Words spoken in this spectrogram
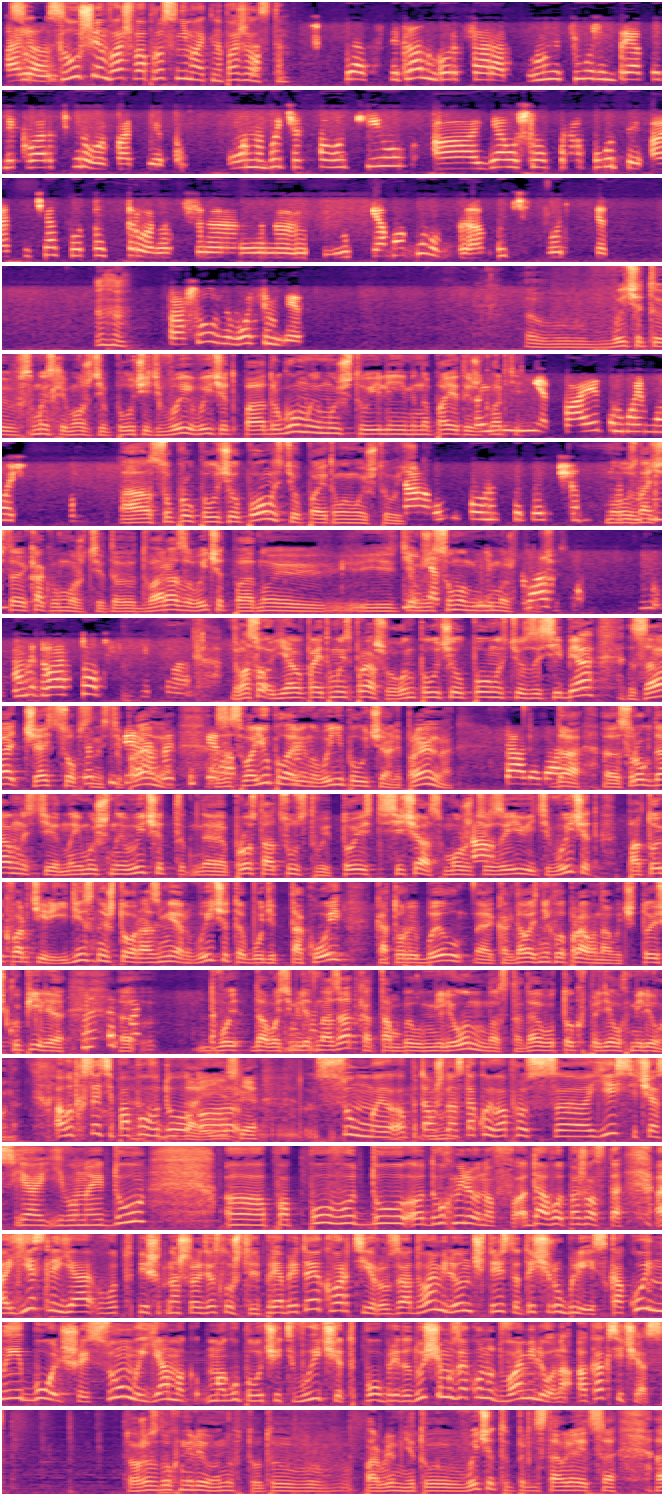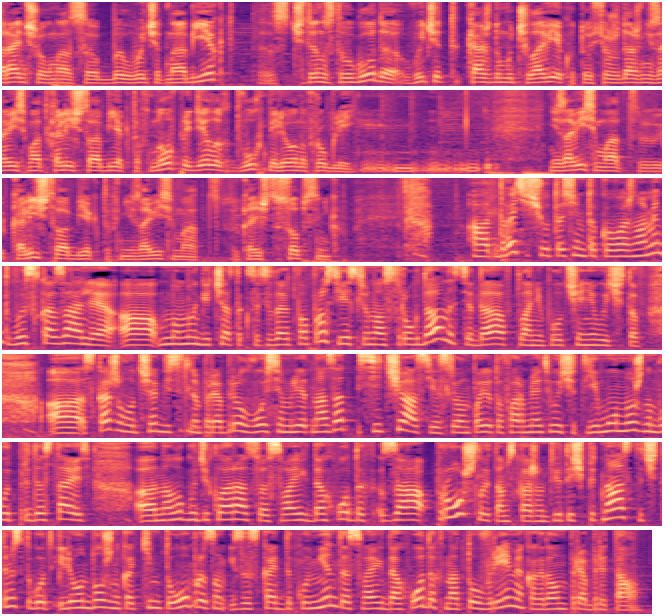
Алло, Слушаем ваш вопрос внимательно, пожалуйста. я Светлана, город Саратов. Мы с мужем приобрели квартиру в ипотеку. Он вычет получил, а я ушла с работы, а сейчас вот устроилась. Э, Я могу да, вычет вычет. Мгм. Прошло уже 8 лет. Э, Вычет, э, в смысле, можете получить вы вычет по другому имуществу или именно по этой же квартире? Нет, поэтому имущество. А супруг получил полностью по этому имуществу вычет? Да, он полностью получил. Ну, значит, как вы можете? Два раза вычет по одной и тем же Нет, суммам не может два- получить. Мы два собственника. Два со- Я поэтому и спрашиваю. Он получил полностью за себя, за часть собственности, себя, правильно? за себя. За свою половину вы не получали, правильно? Да, да, да. Да, э, срок давности на имущественный вычет э, просто отсутствует. То есть сейчас можете заявить вычет по той квартире. Единственное, что размер вычета будет такой, который был, э, когда возникло право на вычет. То есть купили... Да, 8 лет назад, как там был миллион у нас, тогда вот только в пределах миллиона. А вот, кстати, по поводу Да, э, если- суммы, э, потому что у нас такой вопрос э, есть, сейчас я его найду, по поводу э, двух миллионов. Да, вот, пожалуйста. А Если я, вот пишет наш радиослушатель, приобретаю квартиру за 2 миллиона 400 тысяч рублей, с какой наибольшей суммы я мог- могу получить вычет по предыдущему закону 2 миллиона? А как сейчас? Тоже с двух миллионов. Тут э, проблем нету. Вычет предоставляется... Раньше у нас был вычет на объект. С 2014 года вычет каждому человеку. То есть уже даже независимо от количества объектов. Но в пределах двух миллионов рублей. Независимо от количества объектов, независимо от количества собственников. А давайте еще уточним такой важный момент. Вы сказали, а, ну, многие часто, кстати, задают вопрос, есть ли у нас срок давности, да, в плане получения вычетов. А, Скажем, вот человек действительно приобрел 8 лет назад. Сейчас, если он пойдет оформлять вычет, ему нужно будет предоставить а, налоговую декларацию о своих доходах за прошлый, там, скажем, 2015-2014 год, или он должен каким-то образом изыскать документы о своих доходах на то время, когда он приобретал?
